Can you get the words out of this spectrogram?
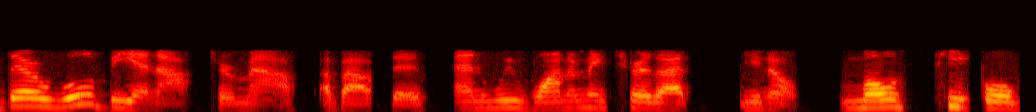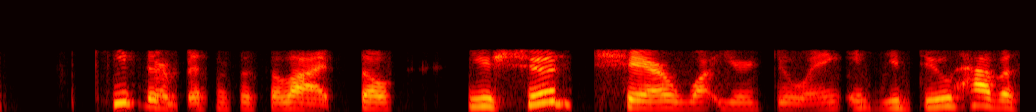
there will be an aftermath about this, and we want to make sure that you know most people keep their businesses alive. So you should share what you're doing. If you do have a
